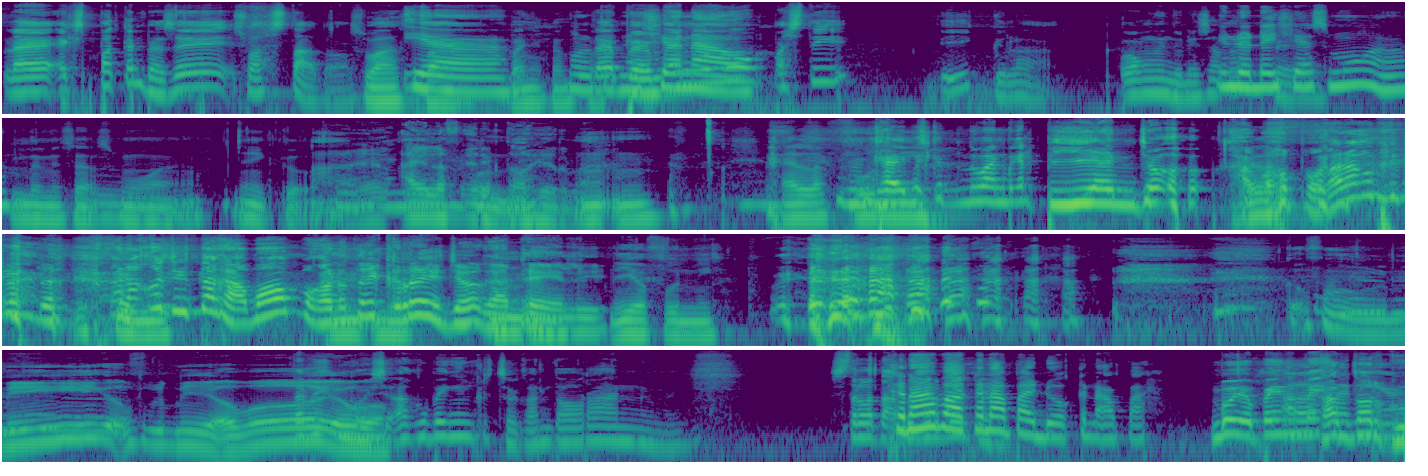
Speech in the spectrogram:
le ekspat kan biasanya swasta toh Swasta. Iya. Banyak kan le swasta. BUMN Nasional. ngono pasti iku lah wong Indonesia Indonesia kabeh. semua. Indonesia semua. Iku. I love Erick Thohir lah. I love Enggak wis ketentuan kan biyen cuk Gak apa-apa, kan aku pikir kan aku cinta gak apa-apa, kan trigger aja gak teli. Iya Funi. Funi, kok Funi ya Allah. Tapi ya bos, Allah. aku pengen kerja kantoran. Setelah tak Kenapa? pikir-pikir. Kenapa, Do? Kenapa? Mbok yo pengen Alasannya. Kantor pengen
